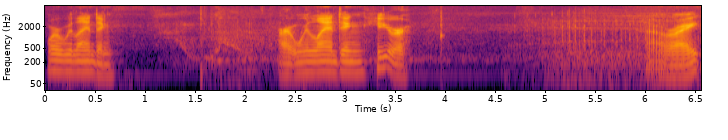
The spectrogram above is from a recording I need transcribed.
Where are we landing? Alright, we're landing here. Alright.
